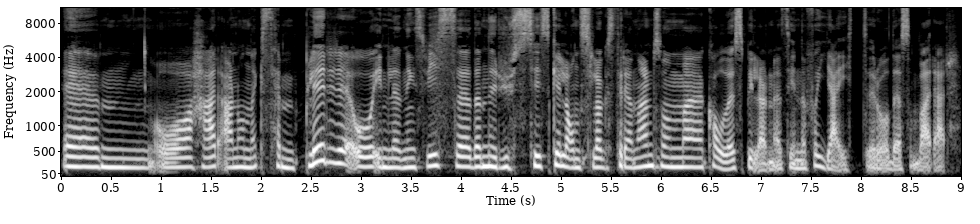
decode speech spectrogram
Ehm, og her er noen eksempler, og innledningsvis eh, den russiske landslagstreneren som kaller spillerne sine for geiter og det som verre er.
